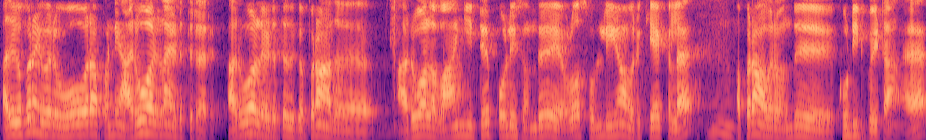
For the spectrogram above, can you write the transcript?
அதுக்கப்புறம் இவர் ஓவரா பண்ணி அருவாள்லாம் எடுத்துறாரு அருவாள் எடுத்ததுக்கு அப்புறம் அதை அருவாளை வாங்கிட்டு போலீஸ் வந்து எவ்வளோ சொல்லியும் அவர் கேட்கல. அப்புறம் அவரை வந்து கூட்டிட்டு போயிட்டாங்க.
